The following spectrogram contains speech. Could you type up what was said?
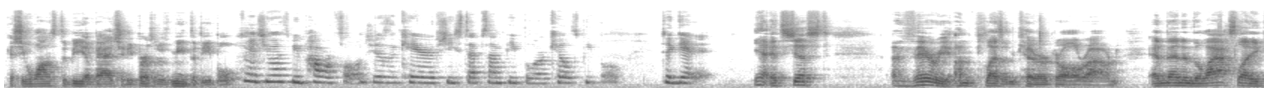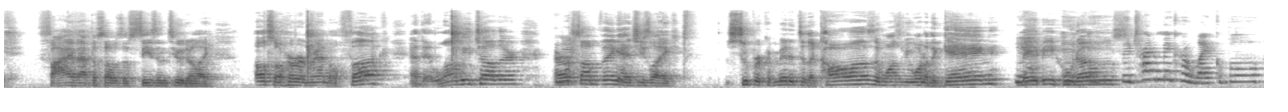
because she wants to be a bad, shitty person who's mean to people. Yeah, she wants to be powerful, and she doesn't care if she steps on people or kills people to get it. Yeah, it's just a very unpleasant character all around. And then in the last like five episodes of season two, they're like, also her and Randall fuck and they love each other or Yeah. something, and she's like super committed to the cause and wants to be one of the gang. Yeah, Maybe who it- knows? They try to make her likable,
